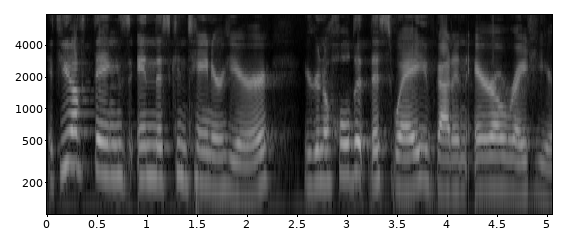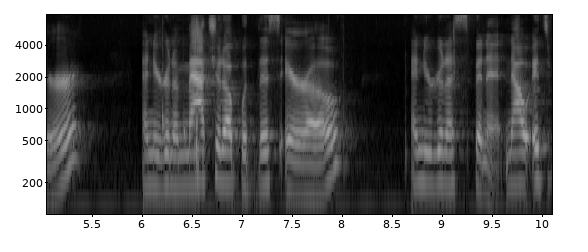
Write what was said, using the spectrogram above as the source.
if you have things in this container here, you're gonna hold it this way. You've got an arrow right here, and you're gonna match it up with this arrow and you're gonna spin it. Now it's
